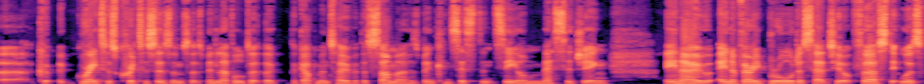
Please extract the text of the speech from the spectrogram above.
uh, c- greatest criticisms that's been levelled at the, the government over the summer has been consistency on messaging you know, in a very broader sense. You know, at first it was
